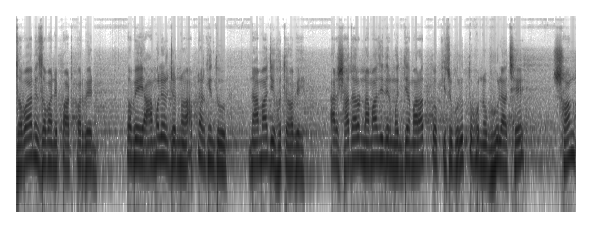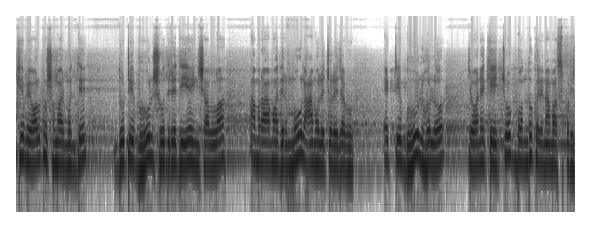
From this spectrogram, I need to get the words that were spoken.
জবানে জবানে পাঠ করবেন। তবে এই আমলের জন্য আপনার কিন্তু নামাজি হতে হবে। আর সাধারণ নামাজিদের মধ্যে মারাত্মক কিছু গুরুত্বপূর্ণ ভুল আছে। সংক্ষেপে অল্প সময়ের মধ্যে দুটি ভুল শুধরে দিয়ে ইনশাল্লাহ আমরা আমাদের মূল আমলে চলে যাব। একটি ভুল হলো যে অনেকেই চোখ বন্ধ করে নামাজ পড়েন।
